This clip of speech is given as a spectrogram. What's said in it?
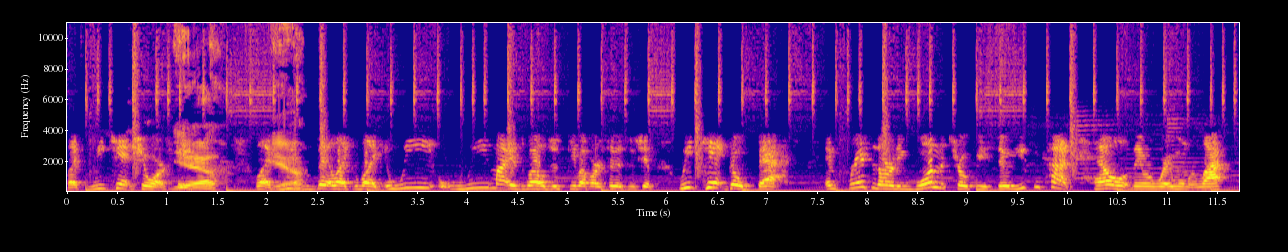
Like we can't show our face. Yeah, Like Yeah. we, they, like like we we might as well just give up our citizenship. We can't go back. And France had already won the trophy, so you can kind of tell they were wearing more relaxed.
